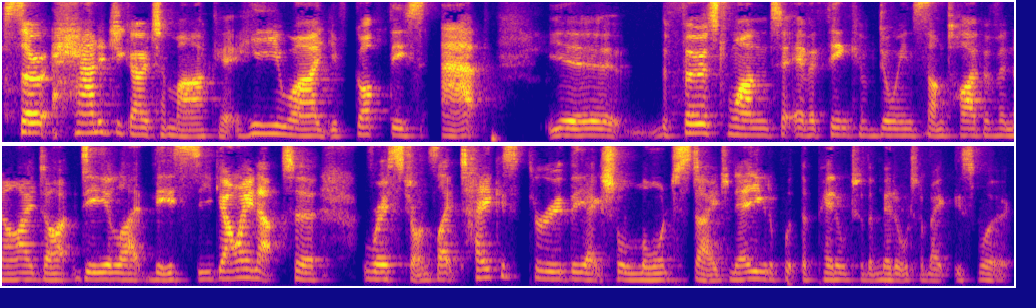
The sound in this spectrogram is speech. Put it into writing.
so, how did you go to market? Here you are, you've got this app. You're the first one to ever think of doing some type of an idea like this. You're going up to restaurants. Like, take us through the actual launch stage. Now you're going to put the pedal to the metal to make this work.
